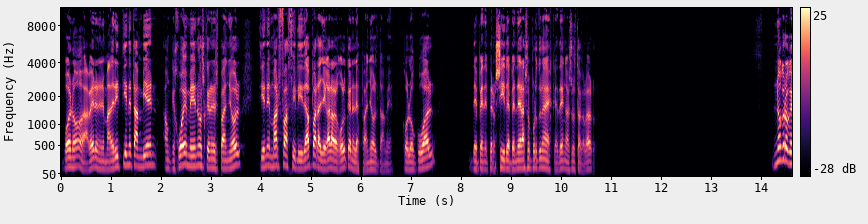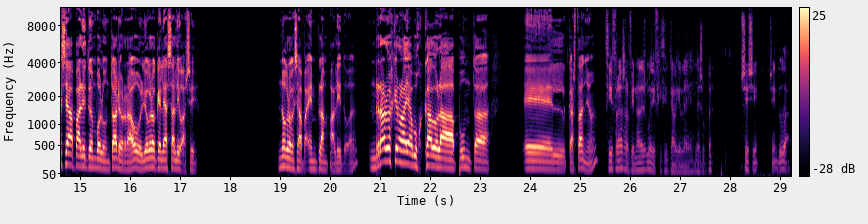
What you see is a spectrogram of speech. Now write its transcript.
Bueno, a ver, en el Madrid tiene también, aunque juegue menos que en el español, tiene más facilidad para llegar al gol que en el español también. Con lo cual, depende, pero sí, depende de las oportunidades que tenga, eso está claro. No creo que sea palito involuntario, Raúl. Yo creo que le ha salido así. No creo que sea en plan palito, ¿eh? Raro es que no le haya buscado la punta el castaño, ¿eh? cifras, al final es muy difícil que alguien le, le supere. Sí, sí, sin duda.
